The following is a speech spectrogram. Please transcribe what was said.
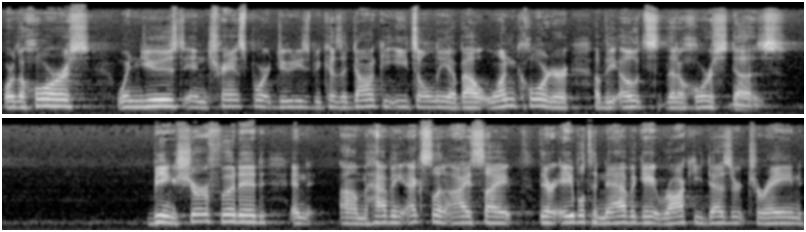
or the horse when used in transport duties because a donkey eats only about one quarter of the oats that a horse does. Being sure footed and um, having excellent eyesight, they're able to navigate rocky desert terrain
